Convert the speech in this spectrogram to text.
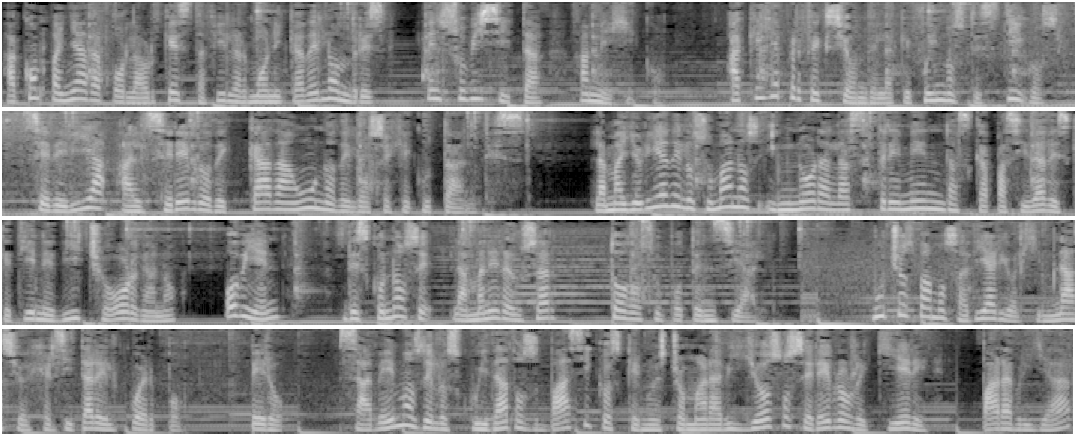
acompañada por la Orquesta Filarmónica de Londres en su visita a México. Aquella perfección de la que fuimos testigos se debía al cerebro de cada uno de los ejecutantes. La mayoría de los humanos ignora las tremendas capacidades que tiene dicho órgano o bien desconoce la manera de usar todo su potencial. Muchos vamos a diario al gimnasio a ejercitar el cuerpo, pero ¿sabemos de los cuidados básicos que nuestro maravilloso cerebro requiere para brillar?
